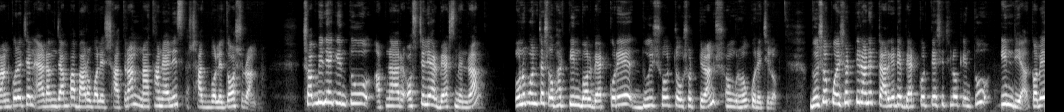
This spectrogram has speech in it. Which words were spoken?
রান করেছেন। অ্যাডাম জাম্পা বারো বলে সাত রান, নাথান অ্যালিস সাত বলে দশ রান। সব মিলিয়ে কিন্তু আপনার অস্ট্রেলিয়ার ব্যাটসম্যানরা উনপঞ্চাশ ওভার তিন বল ব্যাট করে দুইশো চৌষট্টি রান সংগ্রহ করেছিল। দুইশো পঁয়ষট্টি রানের টার্গেটে ব্যাট করতে এসেছিল কিন্তু ইন্ডিয়া। তবে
